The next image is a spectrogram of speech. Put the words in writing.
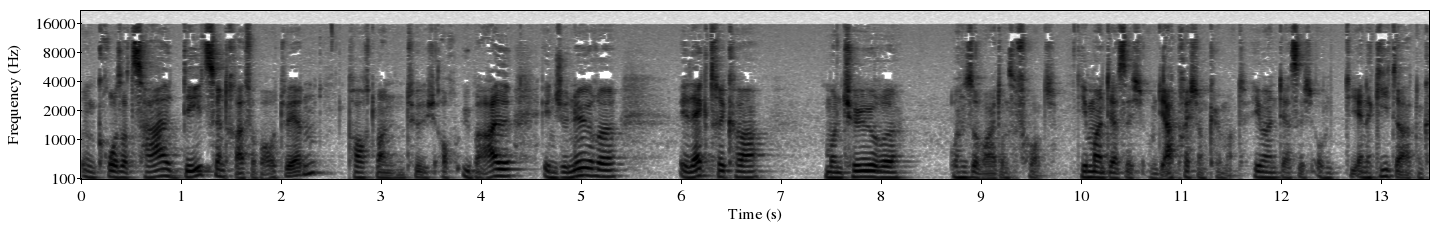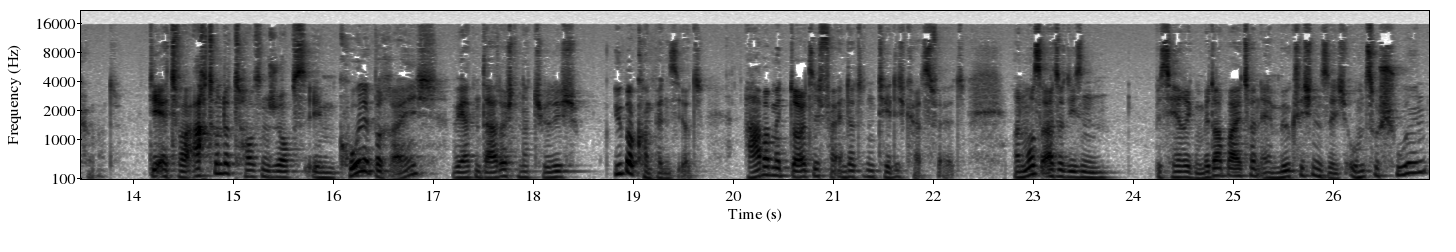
in großer Zahl dezentral verbaut werden, braucht man natürlich auch überall Ingenieure, Elektriker, Monteure und so weiter und so fort. Jemand, der sich um die Abrechnung kümmert, jemand, der sich um die Energiedaten kümmert. Die etwa 800.000 Jobs im Kohlebereich werden dadurch natürlich überkompensiert, aber mit deutlich verändertem Tätigkeitsfeld. Man muss also diesen bisherigen Mitarbeitern ermöglichen, sich umzuschulen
